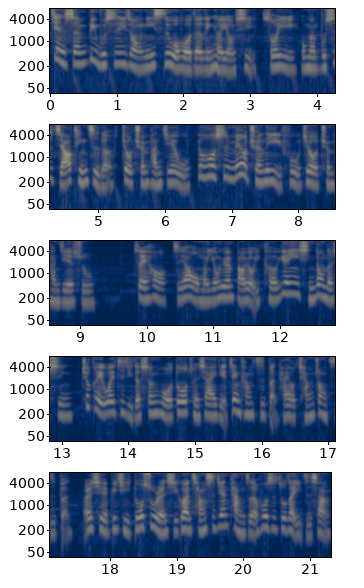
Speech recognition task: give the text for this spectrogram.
健身并不是一种你死我活的零和游戏，所以我们不是只要停止了就全盘皆无，又或是没有全力以赴就全盘皆输。最后，只要我们永远保有一颗愿意行动的心，就可以为自己的生活多存下一点健康资本，还有强壮资本。而且，比起多数人习惯长时间躺着或是坐在椅子上，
